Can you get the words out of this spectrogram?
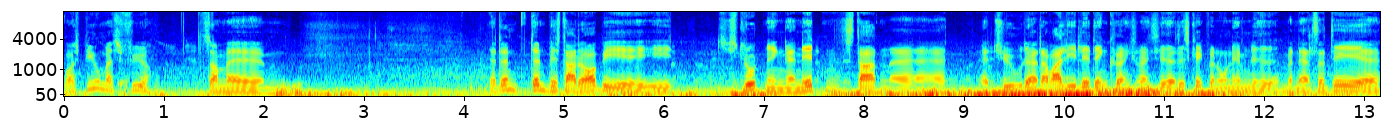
vores biomassefyr, som øh, ja, den, den blev startet op i, i slutningen af 19, starten af, af 20, der, der var lige lidt indkøringsvanskeligheder, det skal ikke være nogen hemmelighed, men altså det, øh,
